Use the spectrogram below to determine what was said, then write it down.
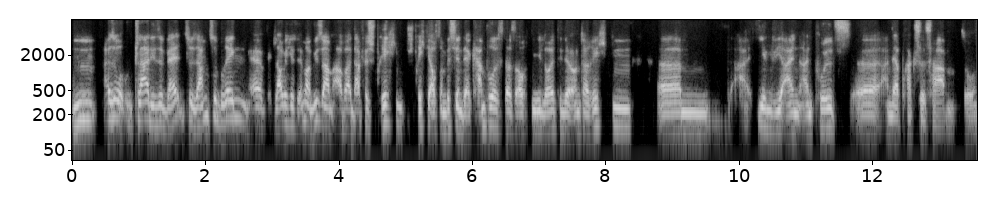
Hm, also klar, diese Welten zusammenzubringen, äh, glaube ich, ist immer mühsam, aber dafür spricht, spricht ja auch so ein bisschen der Campus, dass auch die Leute, die da unterrichten, ähm, irgendwie einen, einen Puls äh, an der Praxis haben. So,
